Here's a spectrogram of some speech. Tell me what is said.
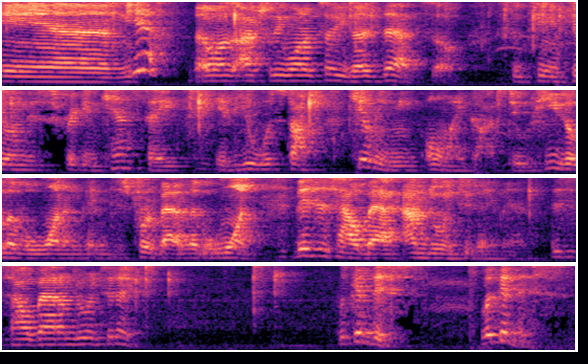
And yeah, that was actually want to tell you guys that. So let's continue killing this freaking Kensei. If you would stop killing me, oh my god, dude, he's a level one. I'm getting destroyed by a level one. This is how bad I'm doing today, man. This is how bad I'm doing today. Look at this. Look at this.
